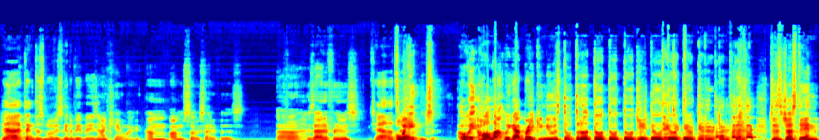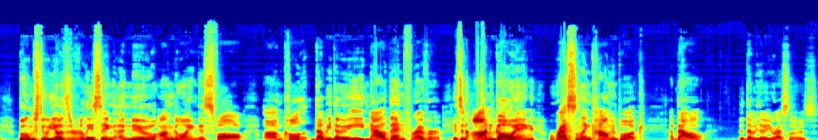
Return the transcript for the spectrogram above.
Yeah, I think this movie's gonna be amazing. I can't wait. I'm I'm so excited for this. Uh, is that it for news? yeah, that's Oh it. wait, j- Oh wait, hold on. We got breaking news. Just just in, Boom Studios is releasing a new ongoing this fall um, called WWE Now Then Forever. It's an ongoing wrestling comic book about the WWE wrestlers.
